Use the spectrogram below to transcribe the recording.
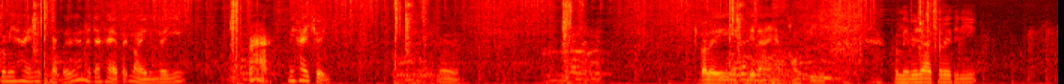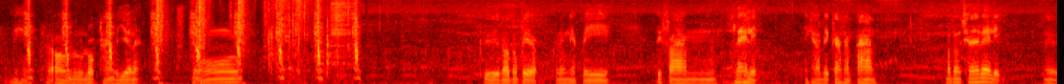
ก็ไม่ให้มันจะแบบเออน่าจะแห่สักหน่อยหนึ่งอะไรอย่างงี้บ้าไม่ให้เฉยเออก็เลยเสียดายครับของฟรีก็เลยไม่ได้ซะเลยทีนี้ นี่เราเอารูโลกทางไปเยอะแล้วเดี๋ยวคือเราต้องไปแบบเขาเรียกไงไปไปฟาร์มแร่เหล็กนะครับในการทำอานมันต้องใช้แร่เหล็กเออ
